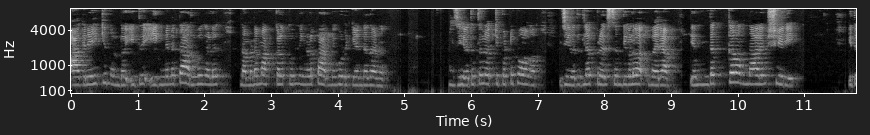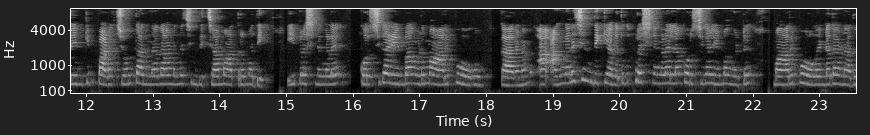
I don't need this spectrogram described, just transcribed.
ആഗ്രഹിക്കുന്നുണ്ടോ? ഇത് ഇങ്ങനത്തെ അറിവുകൾ നമ്മുടെ മക്കൾക്കും നിങ്ങൾ പറഞ്ഞു കൊടുക്കേണ്ടതാണ്. ജീവിതത്തിൽ ഒറ്റപ്പെട്ടു പോകാം. ജീവിതത്തിലെ പ്രതിസന്ധികൾ വരാം. എന്തൊക്കെ വന്നാലും ശരി. ഇത് എനിക്ക് പടച്ചോൻ തന്നതാണെന്ന് ചിന്തിച്ചാൽ മാത്രം മതി. ഈ പ്രശ്നങ്ങൾ കുറച്ച് കഴിയുമ്പോൾ അങ്ങോട്ട് മാറിപ്പോകും. കാരണം അങ്ങനെ ചിന്തിക്കുക അത് പ്രശ്നങ്ങളെല്ലാം കുറച്ച് കഴിയുമ്പോൾ അങ്ങോട്ട് മാറിപ്പോകേണ്ടതാണ്. അത്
